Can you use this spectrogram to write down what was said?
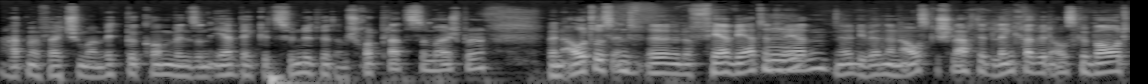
hat man vielleicht schon mal mitbekommen, wenn so ein Airbag gezündet wird am Schrottplatz zum Beispiel, wenn Autos äh, verwertet mhm. werden, ja, die werden dann ausgeschlachtet, Lenkrad wird ausgebaut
